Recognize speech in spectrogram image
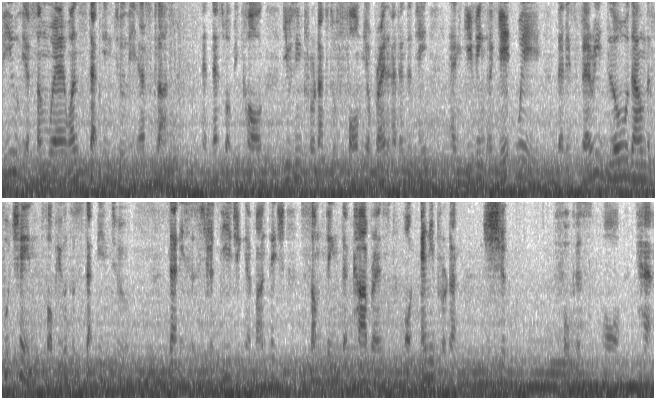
feel you're somewhere one step into the S class. And that's what we call using products to form your brand identity and giving a gateway that is very low down the food chain for people to step into. That is a strategic advantage, something that car brands or any product should focus or have.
